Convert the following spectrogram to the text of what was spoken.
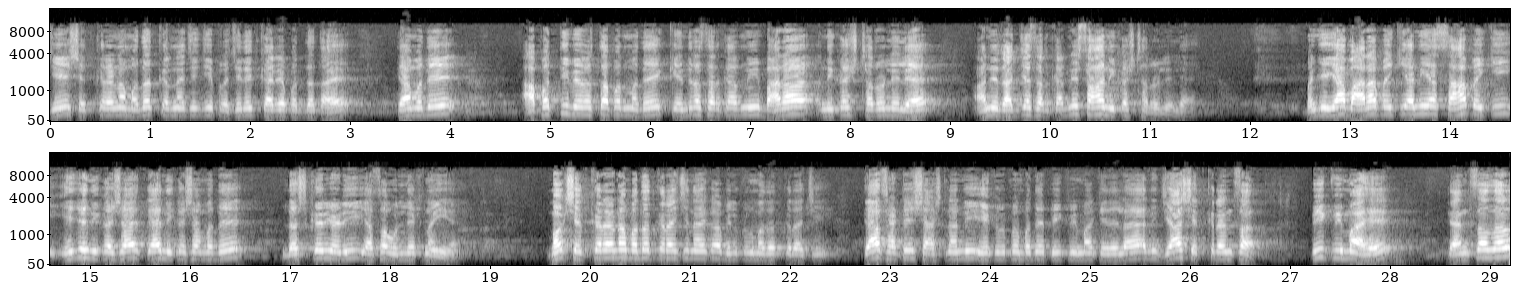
जे शेतकऱ्यांना मदत करण्याची जी प्रचलित कार्यपद्धत आहे त्यामध्ये आपत्ती व्यवस्थापनमध्ये केंद्र सरकारने बारा निकष ठरवलेले आहे आणि राज्य सरकारने सहा निकष ठरवलेले आहे. म्हणजे या बारापैकी आणि या सहापैकी हे जे निकष आहे त्या निकषामध्ये लष्करी अडी याचा उल्लेख नाही आहे मग शेतकऱ्यांना मदत करायची नाही का? बिलकुल मदत करायची. त्यासाठी शासनाने एक रुपयामध्ये पीक विमा केलेला आहे आणि ज्या शेतकऱ्यांचा पीक विमा आहे त्यांचा जर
